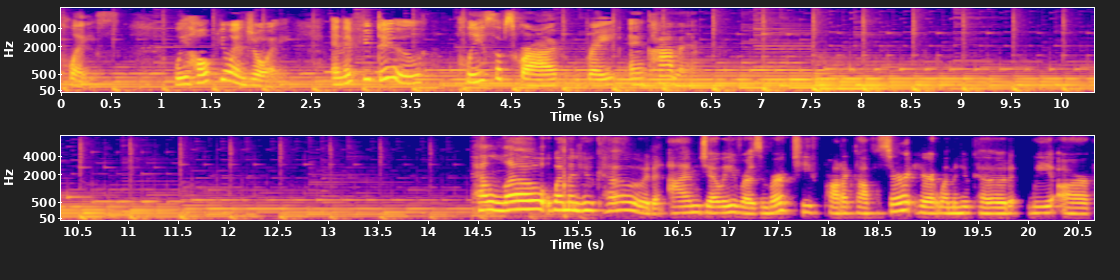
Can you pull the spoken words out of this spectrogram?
place. We hope you enjoy, and if you do, please subscribe, rate, and comment. Hello, Women Who Code. I'm Joey Rosenberg, Chief Product Officer here at Women Who Code. We are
